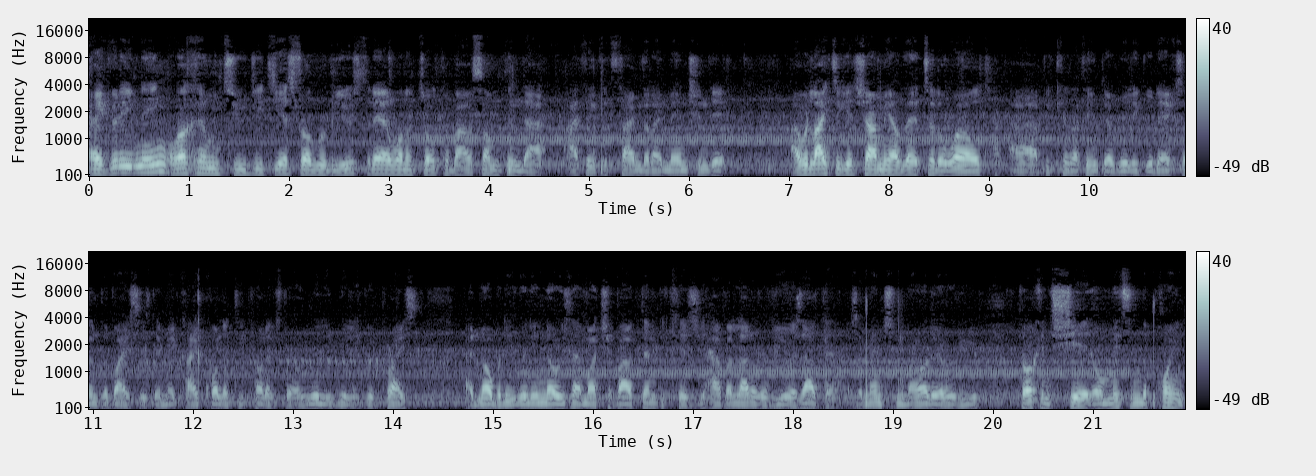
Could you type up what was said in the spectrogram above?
Hey, good evening. Welcome to GTS Frog Reviews. Today I want to talk about something that I think it's time that I mentioned it. I would like to get Xiaomi out there to the world uh, because I think they're really good, excellent devices. They make high quality products for a really, really good price. And nobody really knows that much about them because you have a lot of reviewers out there, as I mentioned in my earlier review, talking shit or missing the point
